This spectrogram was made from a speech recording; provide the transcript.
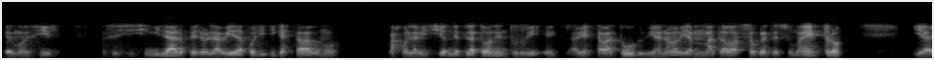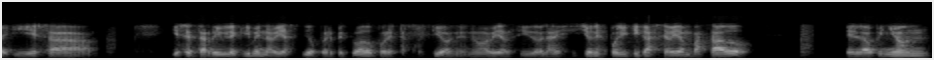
podemos decir, no sé si similar, pero la vida política estaba como bajo la visión de Platón, en turbi, eh, estaba turbia, ¿no? Habían matado a Sócrates, su maestro, y, y, esa, y ese terrible crimen había sido perpetuado por estas cuestiones, ¿no? Habían sido, las decisiones políticas se habían basado en la opinión,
